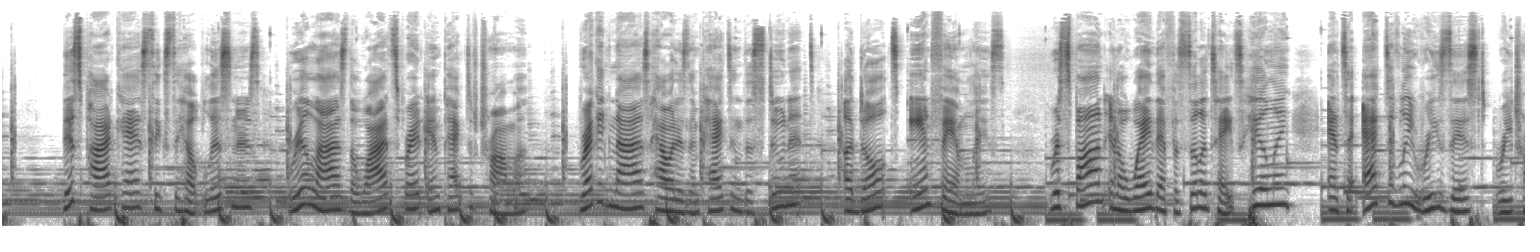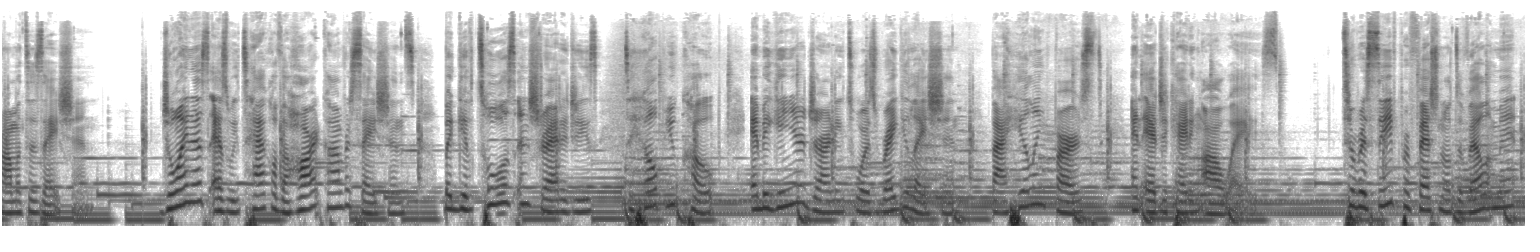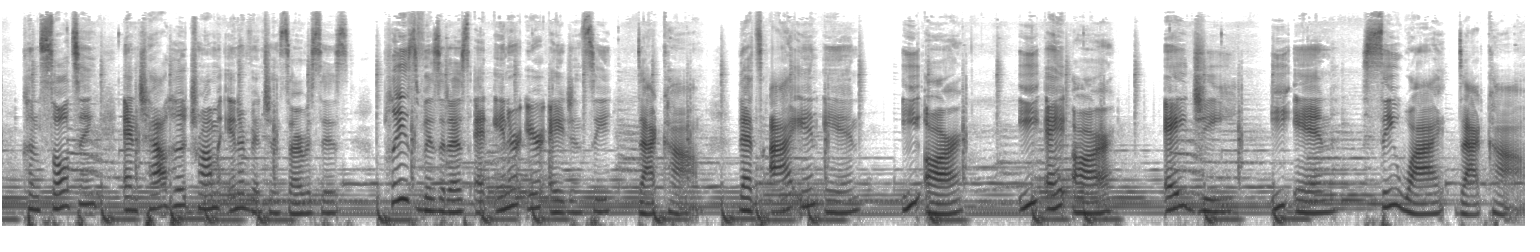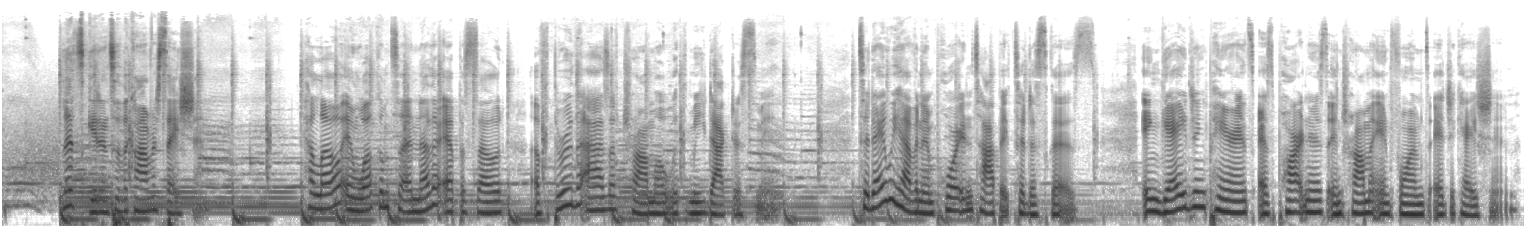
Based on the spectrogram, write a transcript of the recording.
This podcast seeks to help listeners realize the widespread impact of trauma, recognize how it is impacting the students, adults, and families, respond in a way that facilitates healing, and to actively resist re traumatization. Join us as we tackle the hard conversations, but give tools and strategies to help you cope and begin your journey towards regulation by healing first and educating always. To receive professional development, consulting, and childhood trauma intervention services, please visit us at innerearagency.com. That's I N N E R E A R A G E N C Y.com. Let's get into the conversation. Hello, and welcome to another episode of Through the Eyes of Trauma with me, Dr. Smith. Today, we have an important topic to discuss engaging parents as partners in trauma informed education.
